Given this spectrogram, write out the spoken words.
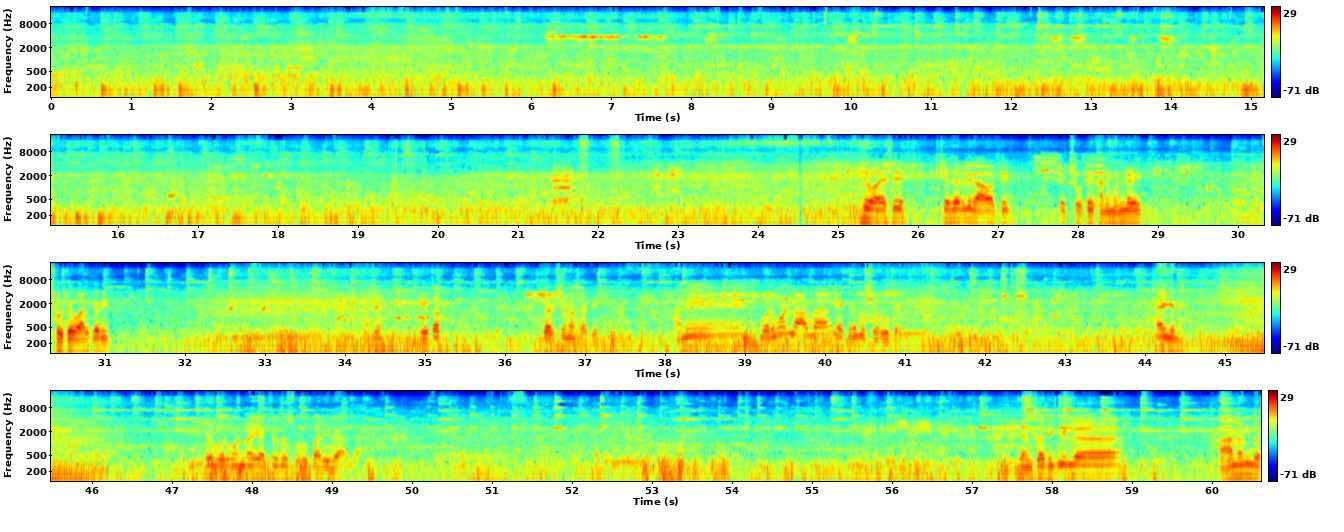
किंवा असे शेजारील गावातील ते छोटे खाणी मंडळी छोटे वारकरी असे येतात दर्शनासाठी. आणि वरवणला आज यात्रेचं स्वरूप आहे. आहे की नाही? हे वरवंडला यात्रेचं स्वरूप आलेलं आहे आता त्यांचा देखील आनंद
